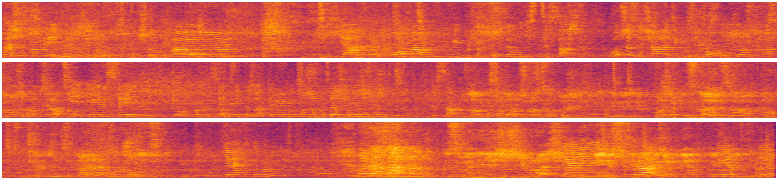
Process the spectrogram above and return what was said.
значит, смотрите. Эм, психиатр, он вам вы- выпишет антидессанты. Лучше сначала идти к психологу, потому что у вас может быть легкий или средний, ну, какой-то средний эпизод, и вам, может быть, даже не нужны будут антидессанты. Можно вы Я никого не представляю. То есть вы не лечащий врач, Я не лечащий врач. Нет, нет,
